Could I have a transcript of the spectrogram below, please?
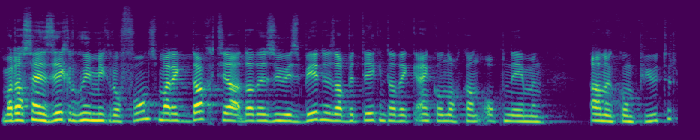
Maar dat zijn zeker goede microfoons. Maar ik dacht, ja, dat is USB, dus dat betekent dat ik enkel nog kan opnemen aan een computer.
